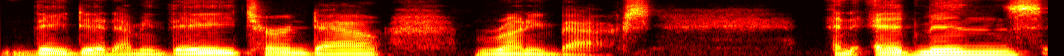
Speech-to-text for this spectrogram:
they did. I mean, they turned out running backs. And Edmonds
